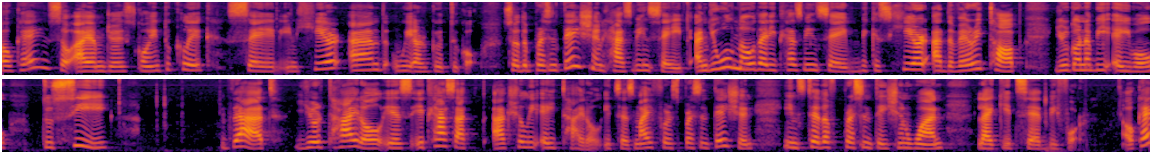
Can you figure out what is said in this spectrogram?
Okay, so I am just going to click save in here and we are good to go. So the presentation has been saved and you will know that it has been saved because here at the very top you're going to be able to see that your title is, it has a, actually a title. It says my first presentation instead of presentation one like it said before. Okay,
